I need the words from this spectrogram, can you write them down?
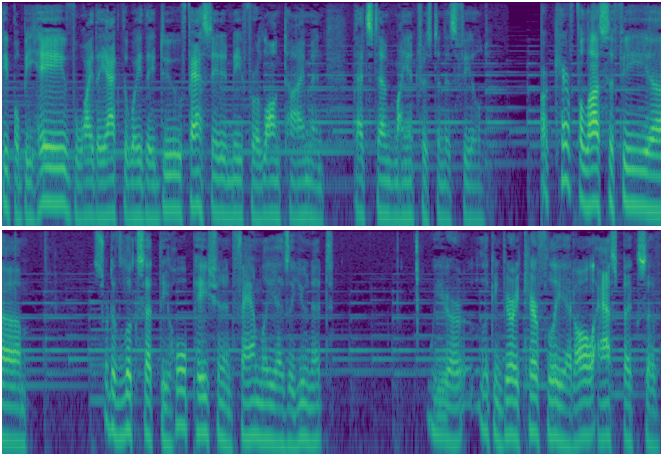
people behave, why they act the way they do, fascinated me for a long time, and that stemmed my interest in this field. Our care philosophy uh, sort of looks at the whole patient and family as a unit. We are looking very carefully at all aspects of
